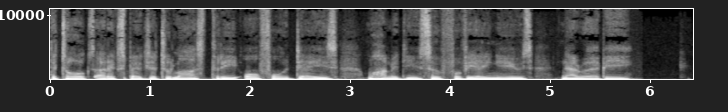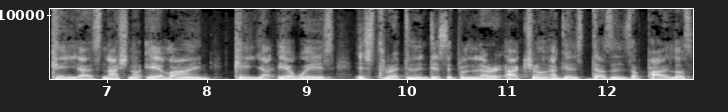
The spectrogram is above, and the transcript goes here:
The talks are expected to last three or four days. Mohammed Yusuf for VOA News, Nairobi. Kenya's national airline, Kenya Airways, is threatening disciplinary action against dozens of pilots,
